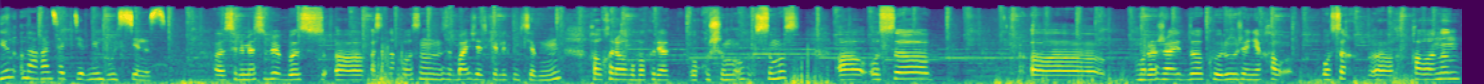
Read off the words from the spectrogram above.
Ең ұнаған сәттермен бөліссеңіз сәлеметсіз бе біз астана қаласының назарбаев зияткерлік мектебінің халықаралық бакалавриат оқушымыз. Осы мұражайды көру және осы қаланың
